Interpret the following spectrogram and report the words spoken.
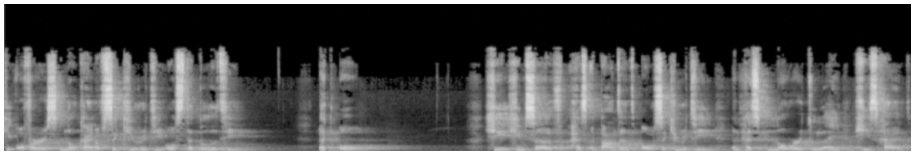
He offers no kind of security or stability at all. He himself has abandoned all security and has nowhere to lay his head.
